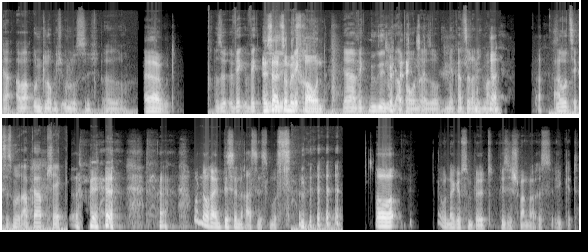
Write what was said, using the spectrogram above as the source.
Ja, aber unglaublich unlustig. Also. Ja, gut. Also weg, weg Ist halt so mit weg, Frauen. Ja, wegbügeln und abhauen. Also mehr kannst du da nicht machen. So, Sexismus abgehabt, check. und noch ein bisschen Rassismus. oh. Und da gibt es ein Bild, wie sie schwanger ist. Igitt.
